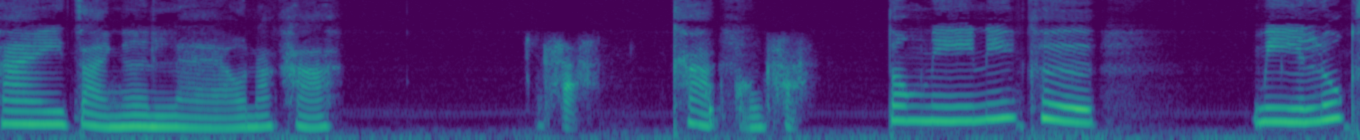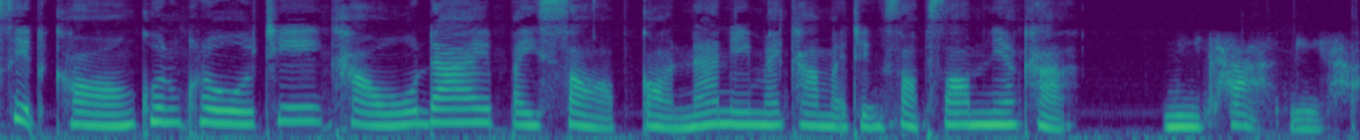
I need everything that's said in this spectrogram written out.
ให้จ่ายเงินแล้วนะคะ ค่ะ ค่ะต้องค่ะ ตรงนี้นี่คือ มีลูกศิษย์ของคุณครูที่เขาได้ไปสอบก่อนหน้านี้ไหมคะ หมายถึงสอบซ่อมเนี่ยค่ะ มีค่ะ มีค่ะ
